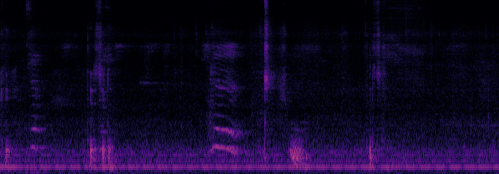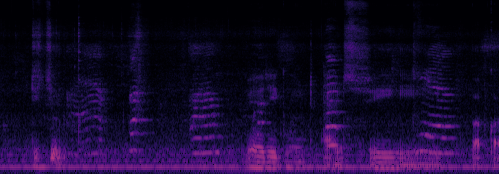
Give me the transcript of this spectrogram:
ഓക്കെ. തിരിച്ചിട്ട് തിരിച്ചിട്ട് തിരിച്ചു very good and she popcorn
